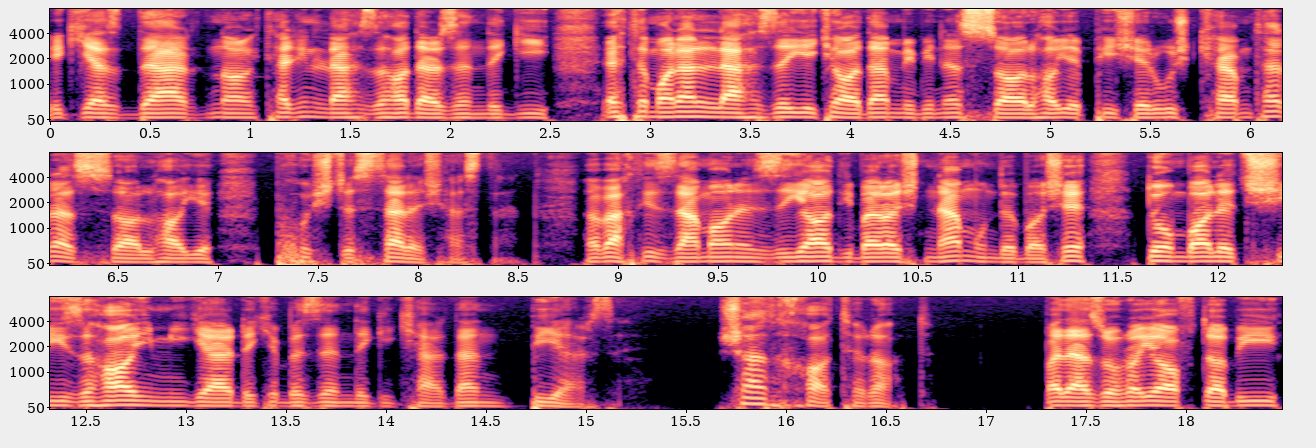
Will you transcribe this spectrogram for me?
یکی از دردناکترین لحظه ها در زندگی. احتمالا لحظه ای که آدم می‌بینه سالهای پیش روش کمتر از سالهای پشت سرش هستند و وقتی زمان زیادی براش نمونده باشه دنبال چیزهایی میگرده که به زندگی کردن بیارزه. شاید خاطرات. بعد از ظهرهای آفتابی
